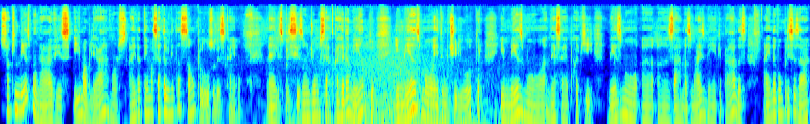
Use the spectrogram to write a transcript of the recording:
Só que mesmo naves e mobile armors ainda tem uma certa limitação para o uso desse canhão. Né? Eles precisam de um certo carregamento e mesmo entre um tiro e outro, e mesmo nessa época aqui, mesmo uh, as armas mais bem equipadas, ainda vão precisar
